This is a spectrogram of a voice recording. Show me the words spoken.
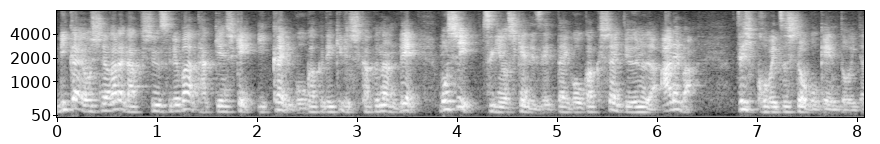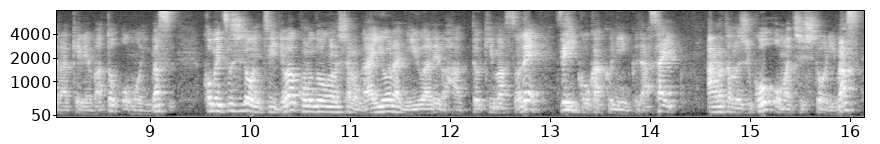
理解をしながら学習すれば、宅建試験1回で合格できる資格なんで、もし次の試験で絶対合格したいというのであれば、ぜひ個別指導をご検討いただければと思います。個別指導については、この動画の下の概要欄に URL を貼っておきますので、ぜひご確認ください。あなたの受講をお待ちしております。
